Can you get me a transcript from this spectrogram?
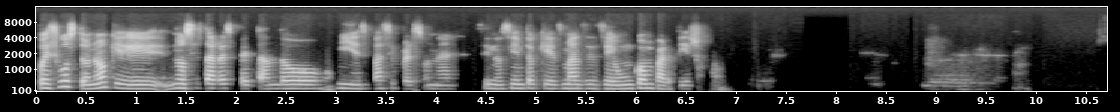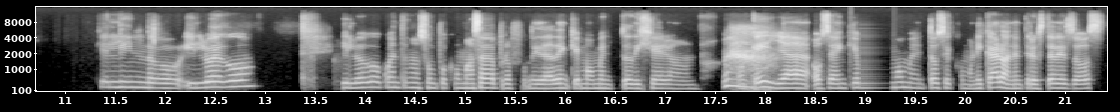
pues justo, ¿no? Que no se está respetando mi espacio personal sino siento que es más desde un compartir. Qué lindo. Y luego, y luego cuéntanos un poco más a profundidad en qué momento dijeron, ok, ya, o sea, en qué momento se comunicaron entre ustedes dos,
